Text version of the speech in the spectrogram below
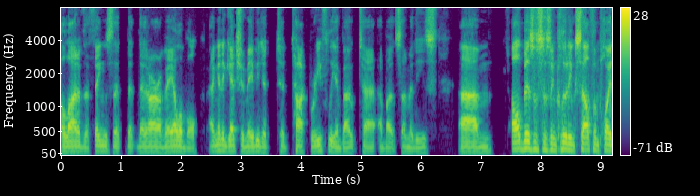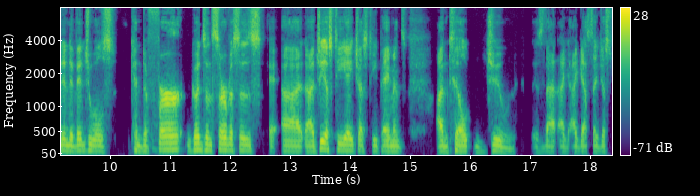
a lot of the things that that, that are available. I'm going to get you maybe to to talk briefly about uh, about some of these. Um, all businesses, including self-employed individuals, can defer goods and services, eh, uh, uh, GST, HST payments until June. Is that? I, I, guess they just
